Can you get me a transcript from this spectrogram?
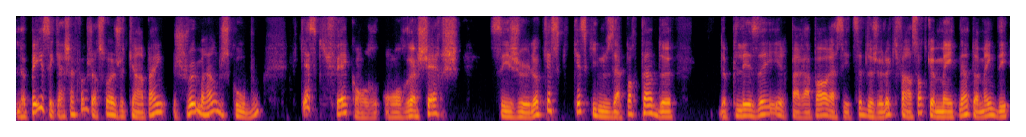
Le pire, c'est qu'à chaque fois que je reçois un jeu de campagne, je veux me rendre jusqu'au bout. Qu'est-ce qui fait qu'on recherche ces jeux-là? Qu'est-ce qui nous apporte tant de, plaisir par rapport à ces types de jeux-là qui font en sorte que maintenant, tu as même des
